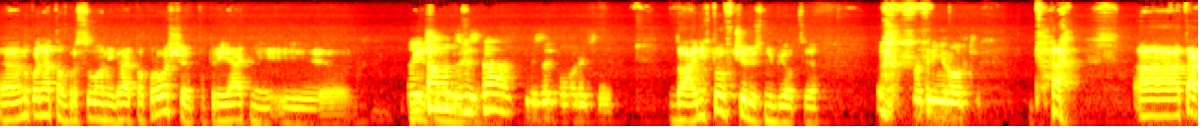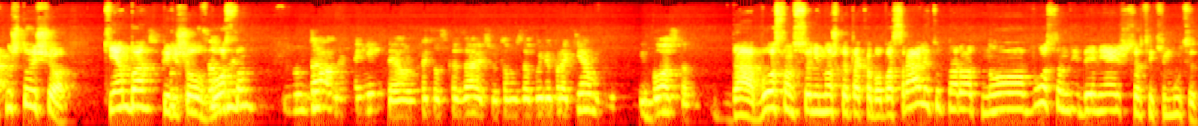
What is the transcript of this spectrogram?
Э, ну, понятно, в Барселоне играть попроще, поприятнее и... Ну и там вот звезда без обморочной Да, и никто в челюсть не бьет тебе. На тренировке. Да. А, так, ну что еще? Кемба перешел в Собственно, Бостон. Ну да, наконец-то, я уже хотел сказать, что там забыли про Кембу и Бостон. Да, Бостон все немножко так обосрали тут народ, но Бостон и Дэнни Эйдж все-таки мутят,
